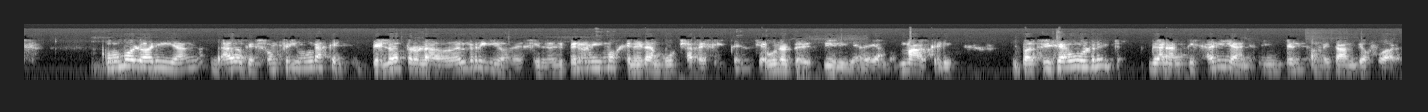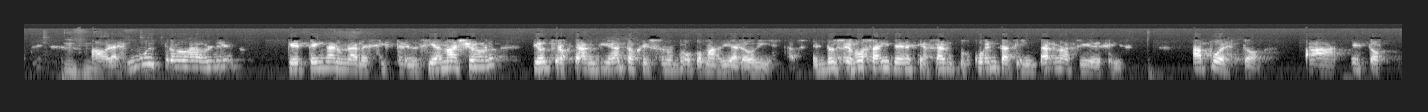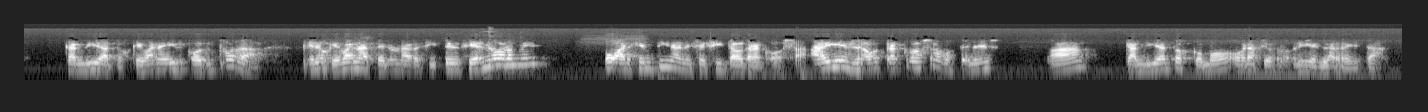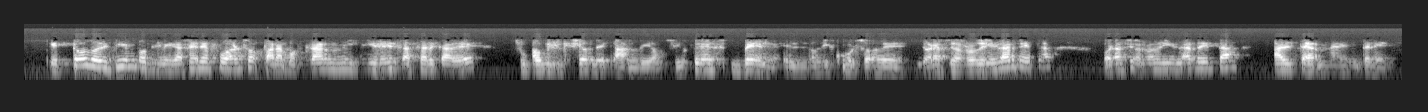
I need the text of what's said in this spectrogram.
¿cómo lo harían dado que son figuras que del otro lado del río, es decir, en el peronismo, generan mucha resistencia? Uno te diría, digamos, Macri y Patricia Bullrich garantizarían intentos de cambio fuerte. Ahora, es muy probable que tengan una resistencia mayor y otros candidatos que son un poco más dialoguistas. Entonces vos ahí tenés que hacer tus cuentas internas y decís, apuesto a estos candidatos que van a ir con toda, pero que van a tener una resistencia enorme, o Argentina necesita otra cosa. Ahí en la otra cosa vos tenés a candidatos como Horacio Rodríguez Larreta, que todo el tiempo tiene que hacer esfuerzos para mostrar nitidez acerca de su convicción de cambio. Si ustedes ven los discursos de, Horacio Rodríguez Larreta, Horacio Rodríguez Larreta alterna entre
